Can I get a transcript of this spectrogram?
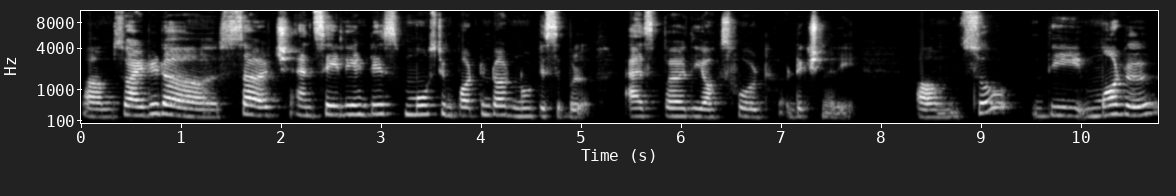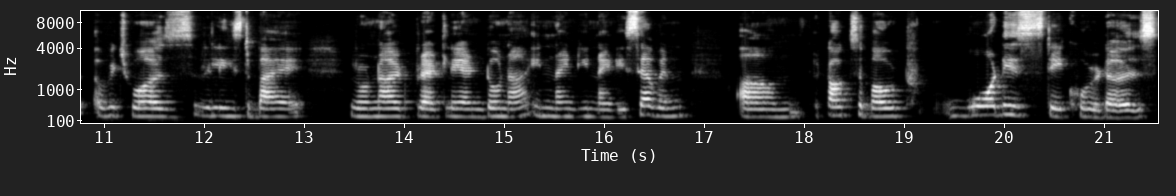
Um, so I did a search and salient is most important or noticeable as per the Oxford Dictionary. Um, so the model uh, which was released by Ronald Bradley and Donna in 1997 um, talks about what is stakeholders,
